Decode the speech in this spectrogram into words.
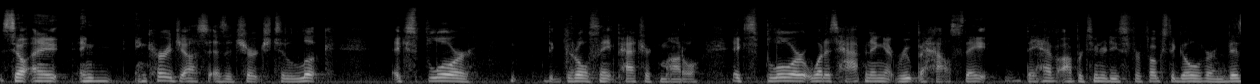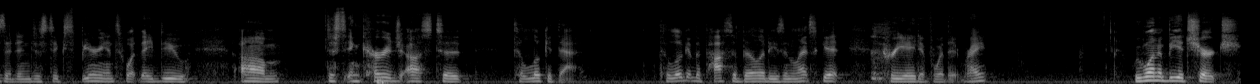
So I en- encourage us as a church to look, explore the good old St. Patrick model, explore what is happening at Rutba House. They they have opportunities for folks to go over and visit and just experience what they do. Um, just encourage us to to look at that, to look at the possibilities, and let's get creative with it. Right? We want to be a church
